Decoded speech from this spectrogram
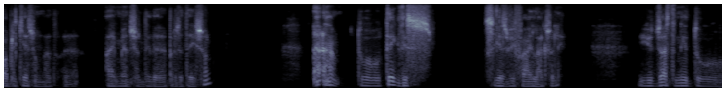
publication that uh, I mentioned in the presentation. to take this CSV file, actually, you just need to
